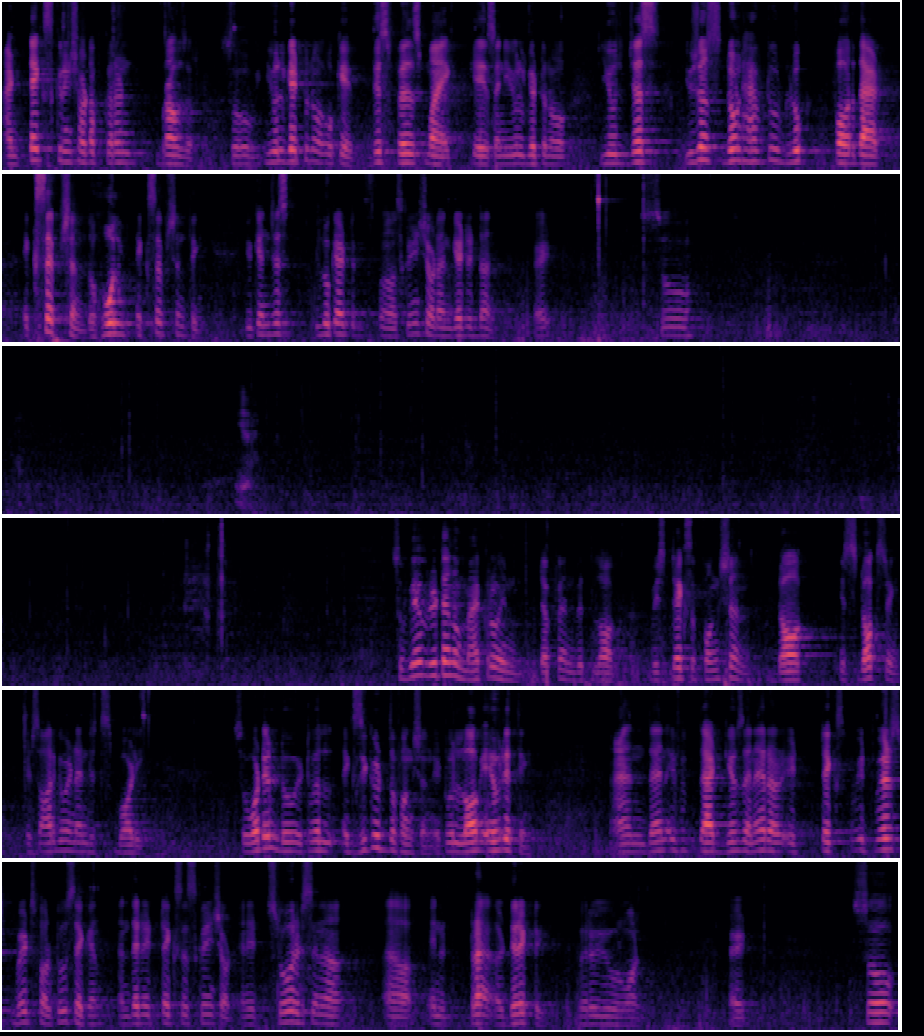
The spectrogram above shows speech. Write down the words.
and takes screenshot of current browser. So you'll get to know, okay, this fills my case and you will get to know, you just, you just don't have to look for that exception, the whole exception thing. You can just look at a uh, screenshot and get it done, right? So, yeah. So we have written a macro in defn with log, which takes a function doc, its doc string, its argument and its body. So what it will do, it will execute the function. It will log everything. And then if that gives an error, it takes, it waits, waits for two seconds, and then it takes a screenshot, and it stores it in a, uh, in a, a directory, wherever you want, right? So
